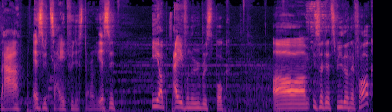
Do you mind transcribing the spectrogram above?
Na, es wird Zeit für die Story. Es wird. Ich hab einfach nur übelst Bock. Ähm, ist halt jetzt wieder eine Frage?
